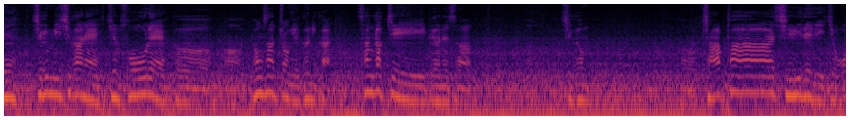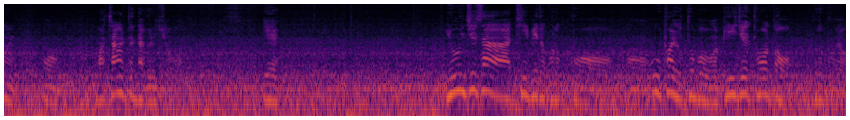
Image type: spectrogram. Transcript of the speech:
예, 지금 이 시간에 지금 서울의 그 어, 용산 쪽에 그러니까 삼각지 변에서 어, 지금 어, 좌파 시위대들이 이제 오늘 어, 맞짱을 뜬다 그러죠. 예, 윤지사 TV도 그렇고 어, 우파 유튜브 BJ 토도 그렇고요.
